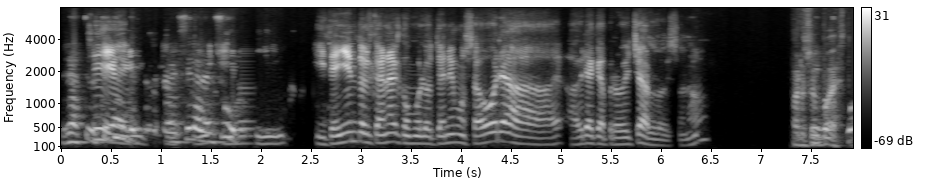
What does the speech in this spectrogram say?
O sea, sí, hay, y teniendo el canal como lo tenemos ahora, habría que aprovecharlo eso, ¿no? Por supuesto.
